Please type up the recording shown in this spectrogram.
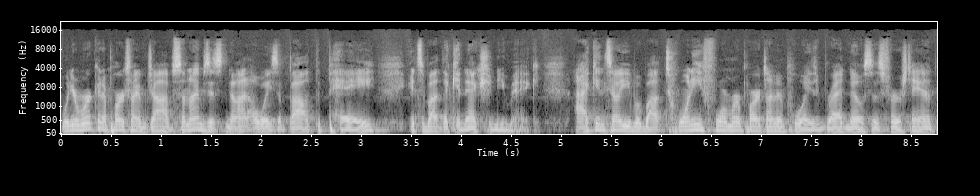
when you're working a part time job, sometimes it's not always about the pay, it's about the connection you make. I can tell you about 20 former part time employees, and Brad knows this firsthand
